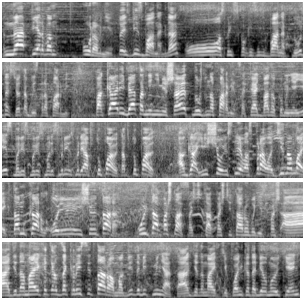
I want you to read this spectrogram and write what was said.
на первом уровне. То есть без банок, да? О, смотрите, сколько здесь банок. Нужно все это быстро фармить. Пока ребята мне не мешают, нужно нафармиться. 5 банок у меня есть. Смотри, смотри, смотри, смотри, смотри. Обступают, обступают. Ага, еще и слева, справа. Динамайк, там Карл. Ой, еще и Тара. Ульта пошла. Почти так, почти Тару вынес. Пош... А, Динамайк хотел закрыть Тару, а могли добить меня. Так, Динамайк тихонько добил мою тень.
